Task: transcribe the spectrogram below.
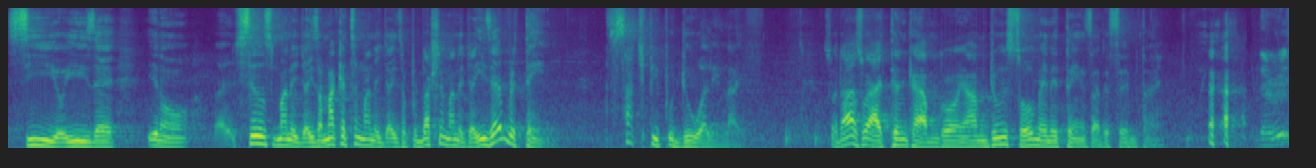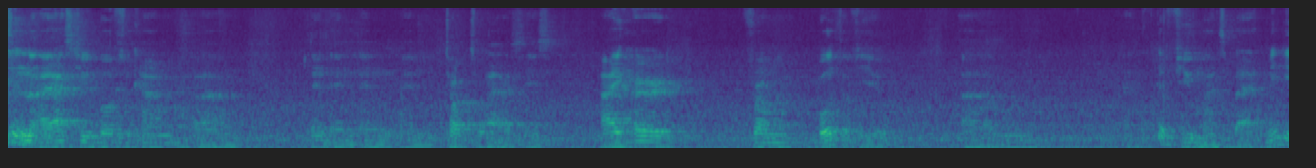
CEO, he's a you know uh, sales manager, he's a marketing manager, he's a production manager, he's everything. Such people do well in life. So that's why I think I'm growing. I'm doing so many things at the same time. The reason I asked you both to come um, and, and, and, and talk to us is I heard from both of you um, a few months back, maybe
